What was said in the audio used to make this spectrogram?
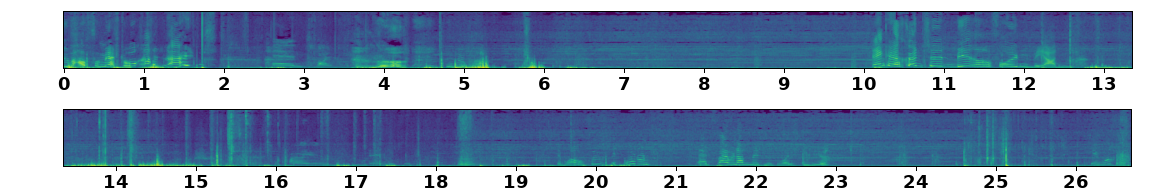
Überhaupt von mehr Tore als eins? Ähm, zwei. Ich denke, das könnten mehrere Folgen werden. Wir brauchen 50 gut und äh, 200 Mittel bräuchten wir. Den muss.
